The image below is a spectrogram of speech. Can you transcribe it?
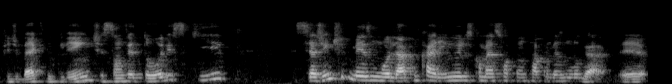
feedback do cliente são vetores que se a gente mesmo olhar com carinho, eles começam a apontar para o mesmo lugar. É,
